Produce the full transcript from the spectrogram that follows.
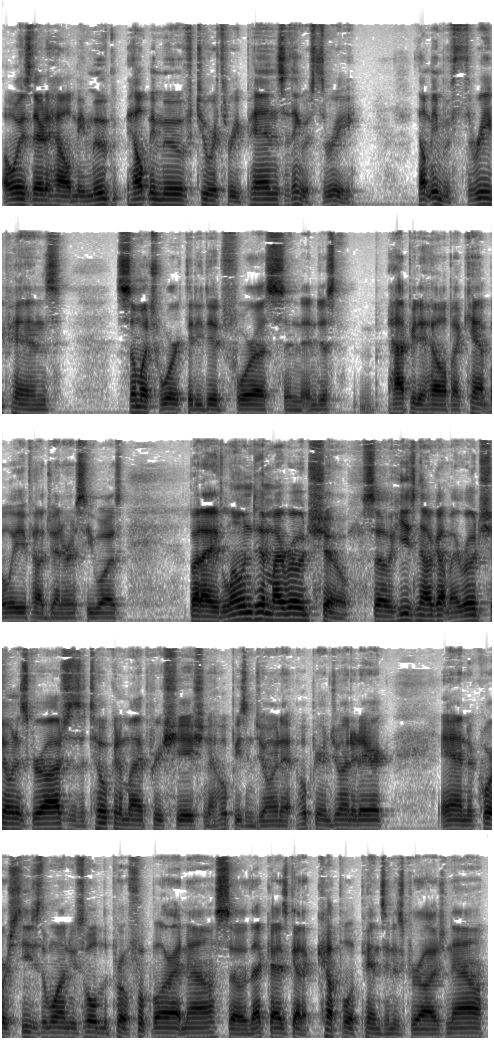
always there to help me move, help me move two or three pins. I think it was three. Help me move three pins. So much work that he did for us, and, and just happy to help. I can't believe how generous he was. But I loaned him my road show, so he's now got my road show in his garage as a token of my appreciation. I hope he's enjoying it. Hope you're enjoying it, Eric. And of course, he's the one who's holding the pro football right now. So that guy's got a couple of pins in his garage now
